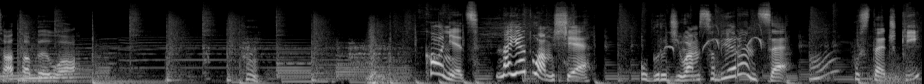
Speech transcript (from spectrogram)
Co to było? Koniec! Najadłam się! Ubrudziłam sobie ręce. Chusteczki?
